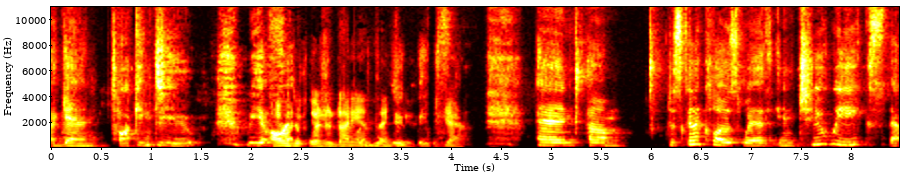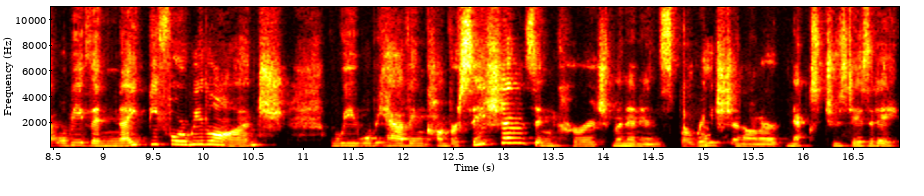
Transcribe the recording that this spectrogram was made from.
again talking to you. We have always a pleasure, Diane. Thank you. Yeah. And um, just going to close with in two weeks, that will be the night before we launch. We will be having conversations, encouragement, and inspiration on our next Tuesdays at 8.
